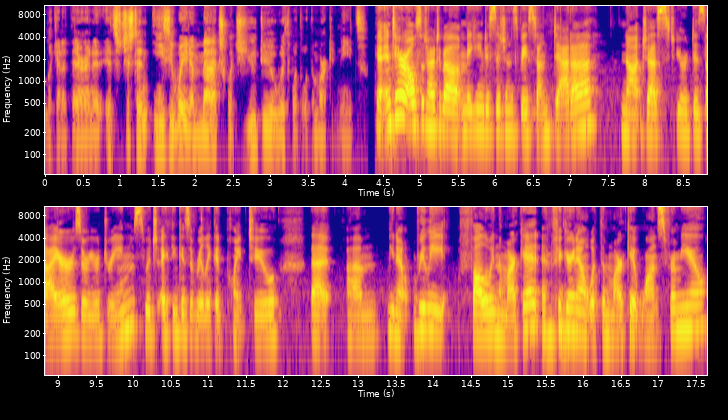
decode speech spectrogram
look at it there. And it, it's just an easy way to match what you do with what, what the market needs. Yeah. And Tara also talked about making decisions based on data, not just your desires or your dreams, which I think is a really good point too that um, you know really following the market and figuring out what the market wants from you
